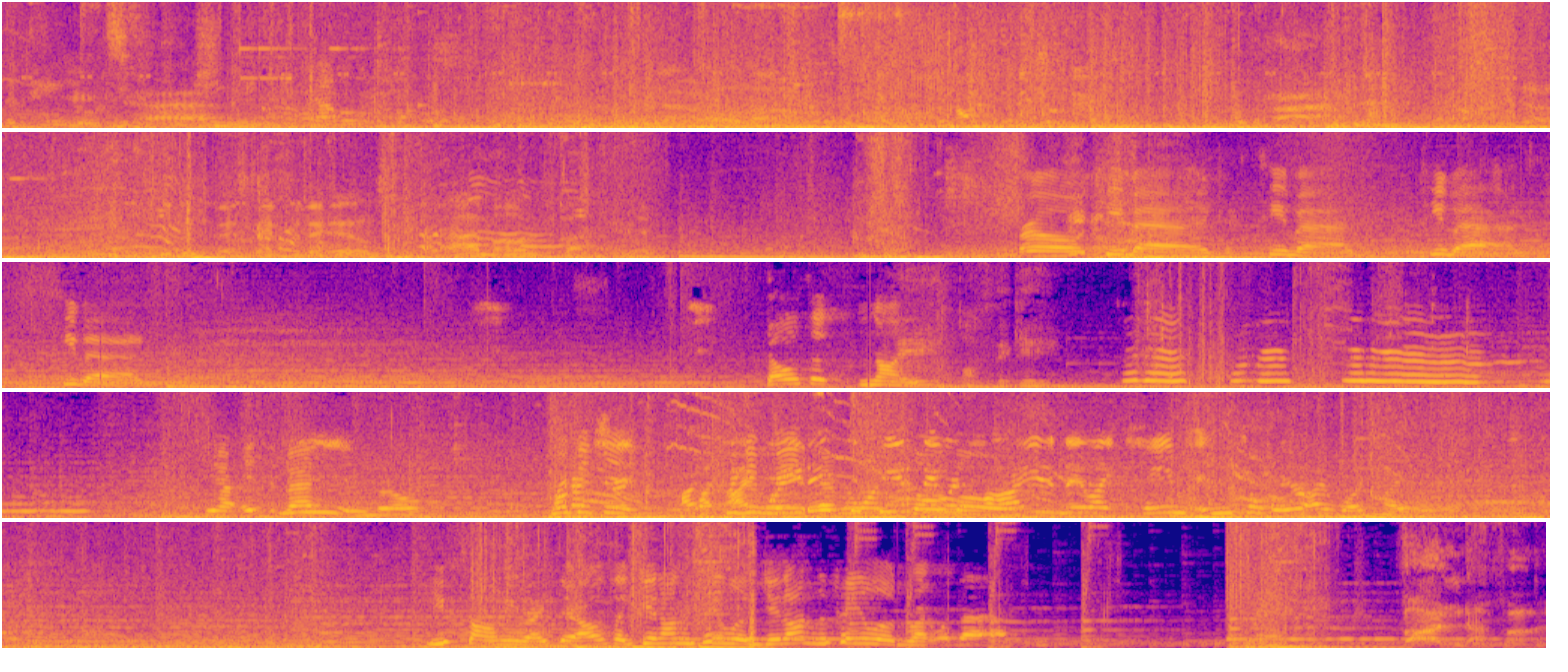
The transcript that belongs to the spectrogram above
The payload is double best head for the hills. I'm on fire. Bro, teabag. Teabag. Teabag. Teabag. That was a nice. play of the game. Yeah, it's Bastion, bro. Look at this. I I freaking made waited to see if they would solo. hide and they like came into where I was hiding. You saw me right there. I was like, get on the payload, get on the payload right when that happened. Wonderful.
